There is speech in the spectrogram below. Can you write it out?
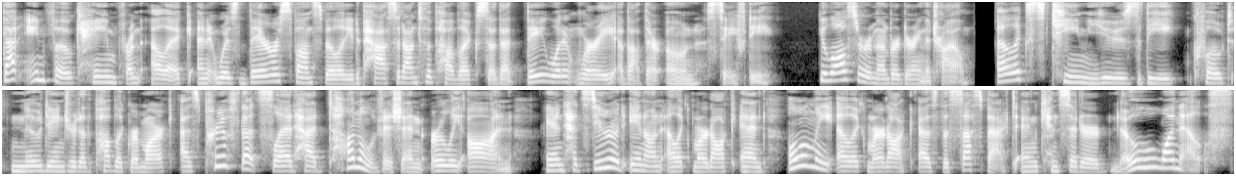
That info came from Alec, and it was their responsibility to pass it on to the public so that they wouldn't worry about their own safety. You'll also remember during the trial, Alec's team used the quote, no danger to the public remark as proof that SLED had tunnel vision early on and had zeroed in on Alec Murdaugh and only Alec Murdaugh as the suspect and considered no one else.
